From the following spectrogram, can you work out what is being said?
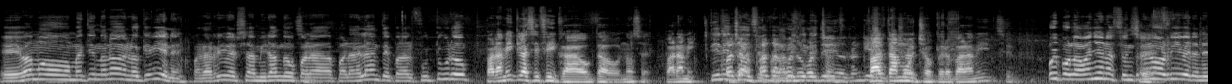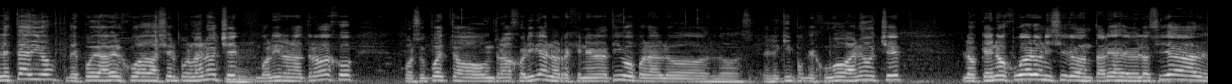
Eh, vamos metiéndonos en lo que viene, para River ya mirando para, para adelante, para el futuro. Para mí clasifica a octavo, no sé. Para mí. Tiene Falta- chance, faltan para mí tiene chance. Falta mucho, pero para mí sí. Hoy por la mañana se entrenó Sí. River en el estadio, después de haber jugado ayer por la noche, Ujú. volvieron al trabajo. Por supuesto, un trabajo liviano, regenerativo para los, los- el equipo que jugó anoche. Los que no jugaron hicieron tareas de velocidad,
